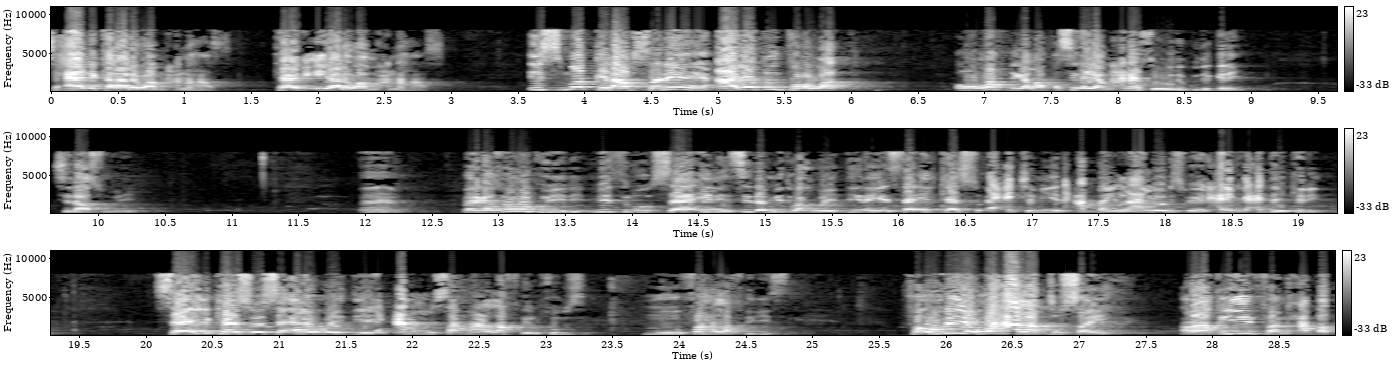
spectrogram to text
Saxaabi kalaale waa macnahaas. Taabiciyaale waa macnahaas. Isma khilaafsanee aayaddu intaba waa oo lafdiga la fasiraya macnaha soo wada gudagelaya sidaas weeye markaasu wuxuu ku yidhi milu saa'ilin sida mid wax weydiinaya saa'ilkaasoo acjamiyin caddayn la'aan loo nisbeeyon carabiga caddayn karin. Saa'ilkaasoo sa'ala weydiiyey can musamaa lafdi lkhubsi muufaha lafdigiisa. Fa uriya waxaa la tusay raqiifan xabad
